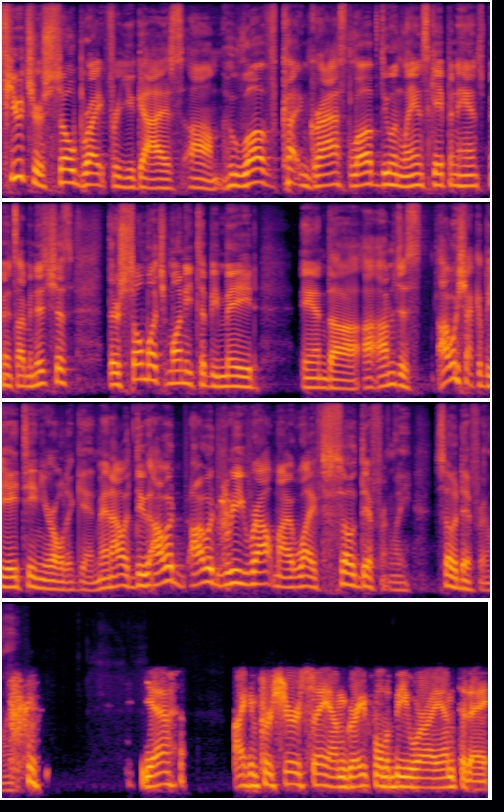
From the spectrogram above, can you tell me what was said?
future is so bright for you guys um, who love cutting grass, love doing landscape enhancements. I mean, it's just there's so much money to be made and uh, I, am just I wish I could be 18 year old again, man. I would do I would I would reroute my life so differently, so differently. yeah, I can for sure say I'm grateful to be where I am today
